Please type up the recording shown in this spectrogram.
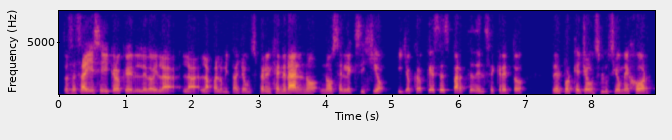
Entonces ahí sí creo que le doy la, palomita a Jones, pero en general no, no se le exigió. Y yo creo que ese es parte del secreto del por qué Jones lució mejor,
